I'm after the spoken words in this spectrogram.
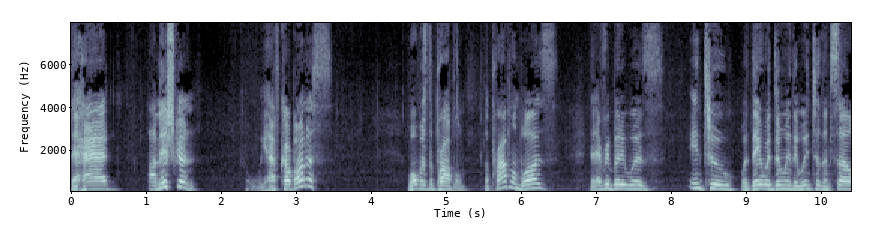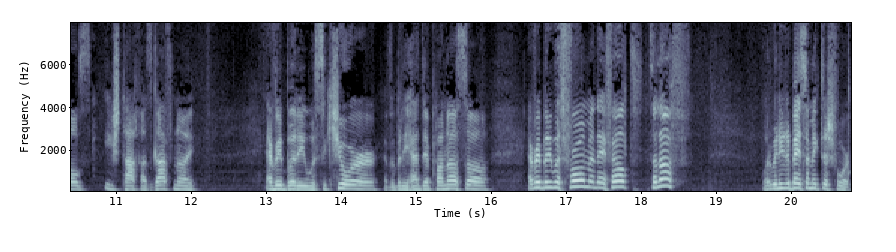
They had a Mishkan. We have Karbonis. What was the problem? The problem was that everybody was into what they were doing. They were into themselves. Ish tachas gafnoi. Everybody was secure. Everybody had their panasa. Everybody was from, and they felt it's enough. What do we need a base of mikdash for?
